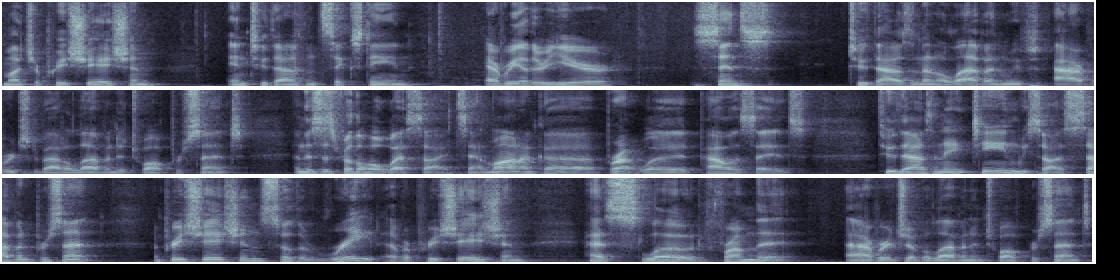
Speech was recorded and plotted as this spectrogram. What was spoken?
much appreciation in 2016. Every other year since 2011, we've averaged about 11 to 12 percent. And this is for the whole west side Santa Monica, Brentwood, Palisades. 2018, we saw a 7 percent appreciation. So the rate of appreciation has slowed from the average of 11 and 12 percent.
